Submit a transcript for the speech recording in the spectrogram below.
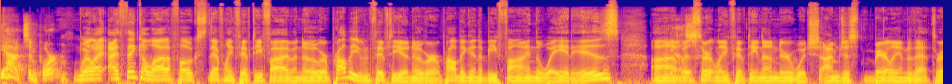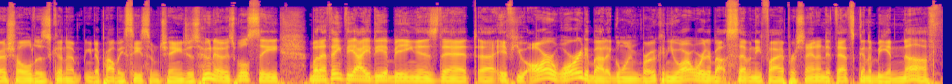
yeah it's important Well, I, I think a lot of folks, definitely 55 and over, probably even 50 and over, are probably going to be fine the way it is. Uh, Yes. But certainly 50 and under, which I'm just barely under that threshold, is going to you know probably see some changes. Who knows? We'll see. But I think the idea being is that uh, if you are worried about it going broke, and you are worried about 75%, and if that's going to be enough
